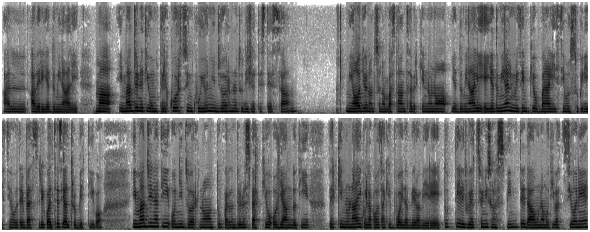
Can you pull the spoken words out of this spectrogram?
al avere gli addominali, ma immaginati un percorso in cui ogni giorno tu dici a te stessa mi odio, non sono abbastanza perché non ho gli addominali e gli addominali un esempio banalissimo, stupidissimo, potrebbe essere qualsiasi altro obiettivo. Immaginati ogni giorno tu guardando allo specchio odiandoti perché non hai quella cosa che vuoi davvero avere e tutte le tue azioni sono spinte da una motivazione,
